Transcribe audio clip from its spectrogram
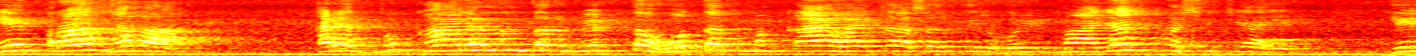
हे त्रास झाला अरे दुःख आल्यानंतर व्यक्त होतच मग काय व्हायचं असेल ते होईल. माझ्याच प्रश्नीचे आहेत हे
